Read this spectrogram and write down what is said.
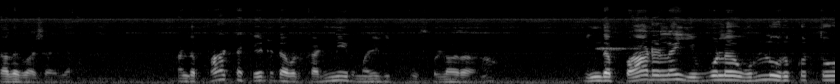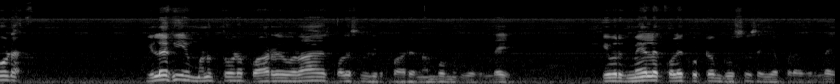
கதை பாஷா ஐயா. அந்த பாட்டை கேட்டுட்டு அவர் கண்ணீர் மல்கிட்டு சொல்லாராம் இந்த பாடலை இவ்வளோ உள்ளுருக்கத்தோட இலகிய மனத்தோட பாடுறவராக கொலை செஞ்சிருப்பார் நம்ப முடியவில்லை. இவருக்கு மேலே கொலை குற்றம் ருசு செய்யப்படவில்லை.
